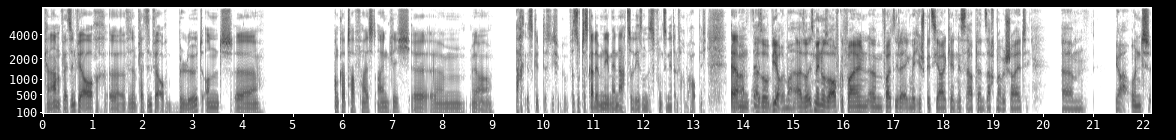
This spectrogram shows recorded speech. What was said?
keine Ahnung, vielleicht sind wir auch, äh, vielleicht sind wir auch blöd und äh, Tonka Tough heißt eigentlich, äh, ähm, ja. Ach, es gibt es. Ich versuche das gerade im Nebenher nachzulesen und das funktioniert einfach überhaupt nicht. Ähm, ja, also wie auch immer. Also ist mir nur so aufgefallen, ähm, falls ihr da irgendwelche Spezialkenntnisse habt, dann sagt mal Bescheid. Ähm, ja, und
